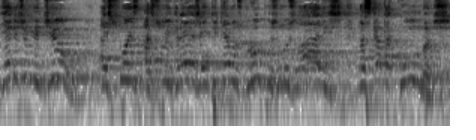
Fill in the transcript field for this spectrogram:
E ele dividiu as suas, a sua igreja em pequenos grupos nos lares, nas catacumbas,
